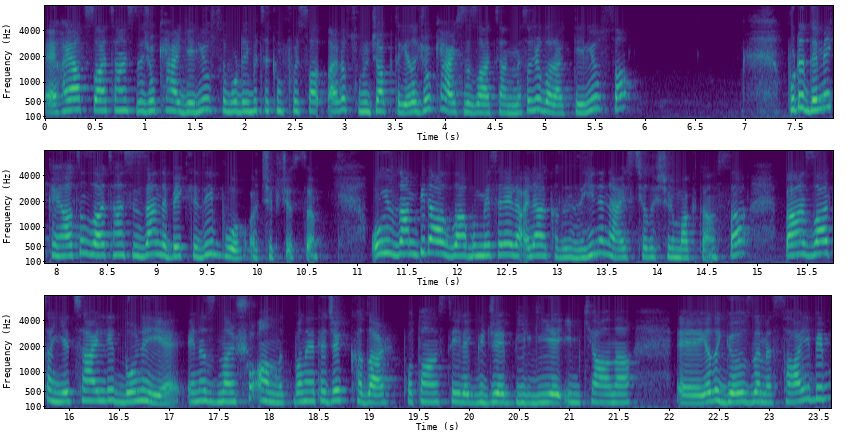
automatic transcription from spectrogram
E, hayat zaten size Joker geliyorsa burada bir takım fırsatlar da sunacaktır. Ya da Joker size zaten mesaj olarak geliyorsa Burada demek hayatın zaten sizden de beklediği bu açıkçası. O yüzden biraz daha bu meseleyle alakalı zihin enerjisi çalıştırmaktansa ben zaten yeterli doneye en azından şu anlık bana yetecek kadar potansiyele, güce, bilgiye, imkana e, ya da gözleme sahibim.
